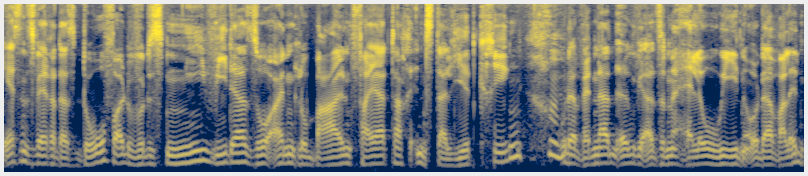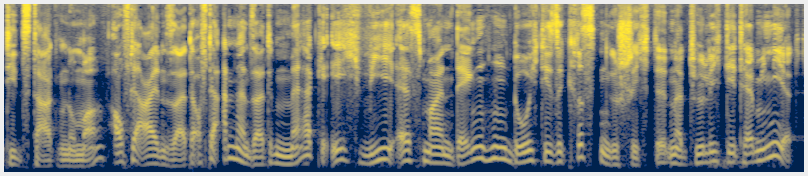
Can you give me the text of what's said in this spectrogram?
Erstens wäre das doof, weil du würdest nie wieder so einen globalen Feiertag installiert kriegen oder wenn dann irgendwie also eine Halloween- oder Valentinstag-Nummer. Auf der einen Seite. Auf der anderen Seite merke ich, wie es mein Denken durch diese Christengeschichte natürlich determiniert.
